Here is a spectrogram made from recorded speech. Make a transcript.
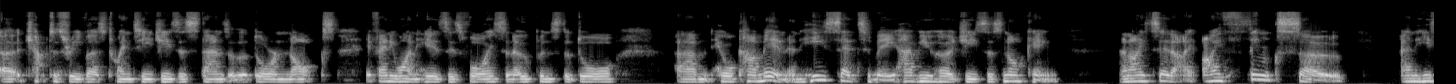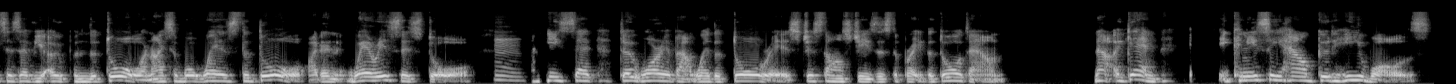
Uh, chapter 3, verse 20 Jesus stands at the door and knocks. If anyone hears his voice and opens the door, um, he'll come in. And he said to me, Have you heard Jesus knocking? And I said, I, I think so. And he says, Have you opened the door? And I said, Well, where's the door? I don't, where is this door? Mm. And he said, Don't worry about where the door is, just ask Jesus to break the door down. Now, again, can you see how good he was?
